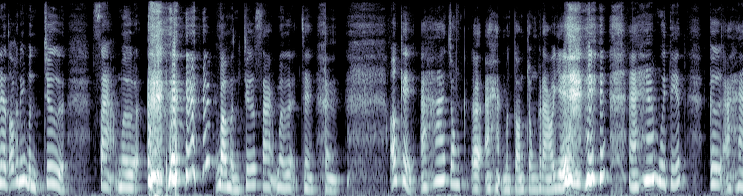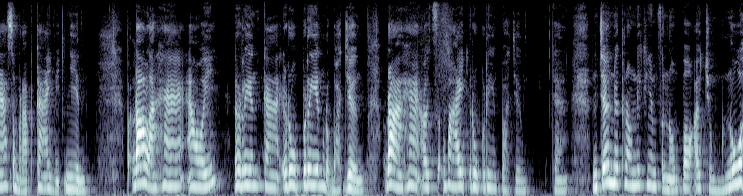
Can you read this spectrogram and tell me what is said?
អ្នកទាំងអស់គ្នាមិនជឿសាកមើលបើមិនជឿសាកមើលចា Okay អាហារចុងអាហារមិនទាន់ចុងក្រោយទេអាហារមួយទៀតគឺអាហារសម្រាប់កាយវិញ្ញាណផ្ដល់អាហារឲ្យរាងកាយរូបរាងរបស់យើងផ្ដល់អាហារឲ្យស្បែករូបរាងរបស់យើងចាអញ្ចឹងនៅក្នុងនេះខ្ញុំសំណូមពរឲ្យជំនួស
